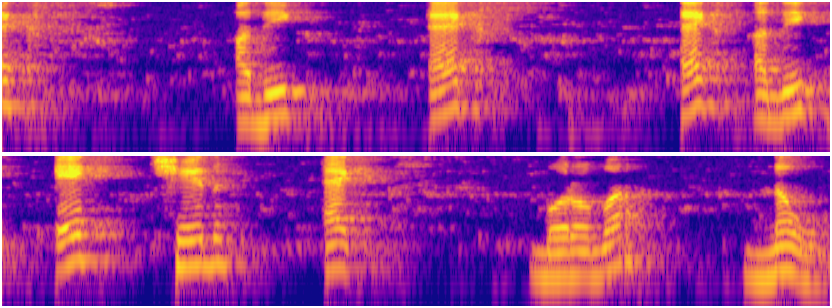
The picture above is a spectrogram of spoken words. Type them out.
एक्स अधिक एक्स एक्स अधिक एक छेद एक्स बरोबर नऊ.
